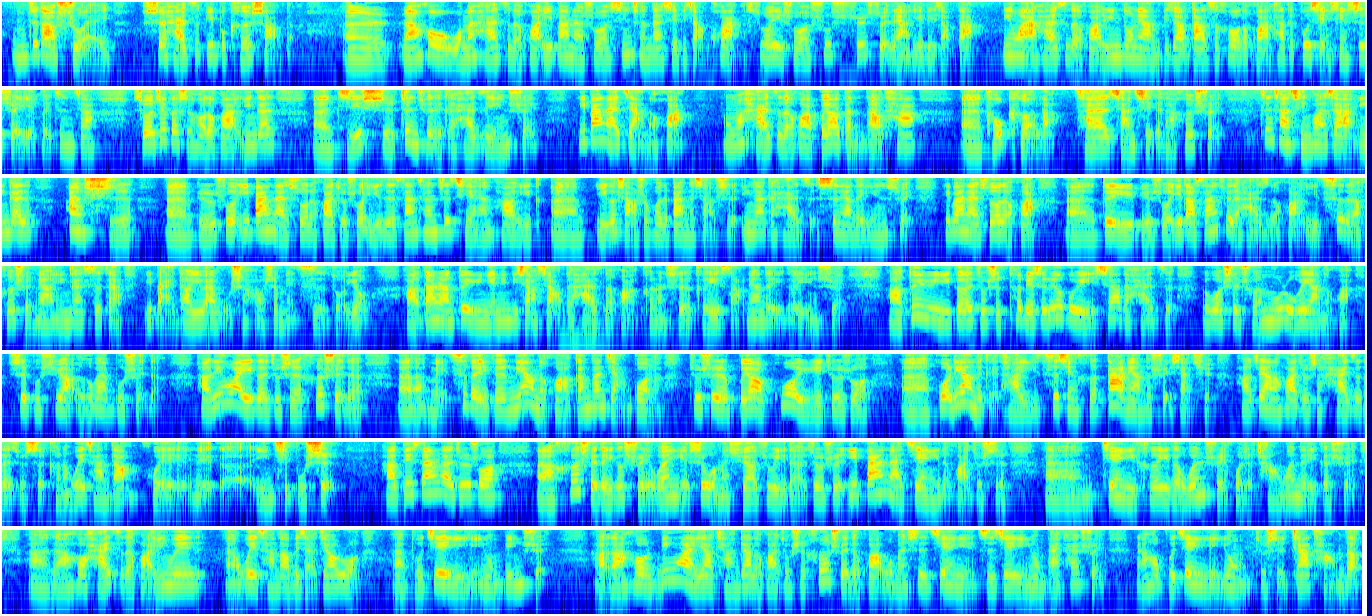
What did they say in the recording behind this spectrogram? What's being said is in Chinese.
我们知道水是孩子必不可少的，嗯，然后我们孩子的话，一般来说新陈代谢比较快，所以说输需水量也比较大。另外，孩子的话运动量比较大之后的话，他的不显性失水也会增加，所以这个时候的话，应该嗯及时正确的给孩子饮水。一般来讲的话，我们孩子的话不要等到他嗯口渴了才想起给他喝水，正常情况下应该按时。嗯，比如说一般来说的话，就说一日三餐之前，哈一嗯一个小时或者半个小时，应该给孩子适量的饮水。一般来说的话，呃，对于比如说一到三岁的孩子的话，一次的喝水量应该是在一百到一百五十毫升每次左右。好，当然对于年龄比较小的孩子的话，可能是可以少量的一个饮水。啊，对于一个就是特别是六个月以下的孩子，如果是纯母乳喂养的话，是不需要额外补水的。好，另外一个就是喝水的，呃，每次的一个量的话，刚刚讲过了，就是不要过于，就是说，嗯，过量的给他一次性喝大量的水下去。好，这样的话就是孩子的就是可能胃肠道会那个引起不适。好，第三个就是说，呃，喝水的一个水温也是我们需要注意的，就是一般来建议的话，就是嗯，建议喝一个温水或者常温的一个水啊。然后孩子的话，因为呃胃肠道比较娇弱。呃，不建议饮用冰水，好，然后另外要强调的话，就是喝水的话，我们是建议直接饮用白开水，然后不建议饮用就是加糖的。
